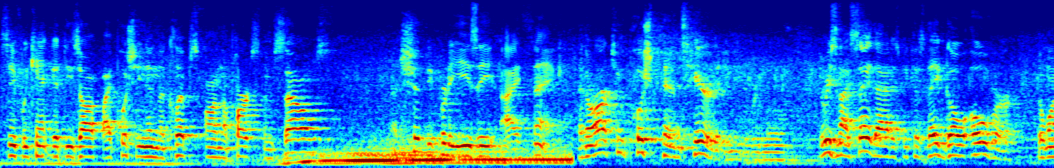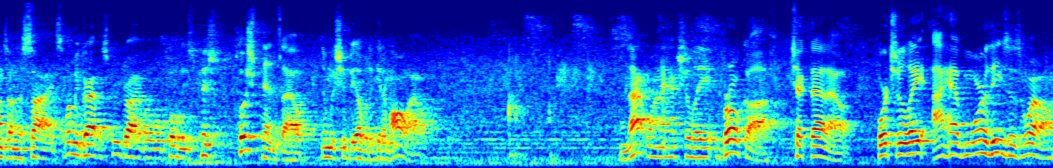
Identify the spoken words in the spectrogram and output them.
See if we can't get these off by pushing in the clips on the parts themselves. That should be pretty easy, I think. And there are two push pins here that you need to remove. The reason I say that is because they go over the ones on the side. So let me grab a screwdriver, and we'll pull these push, push pins out, then we should be able to get them all out. And that one actually broke off. Check that out. Fortunately, I have more of these as well.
